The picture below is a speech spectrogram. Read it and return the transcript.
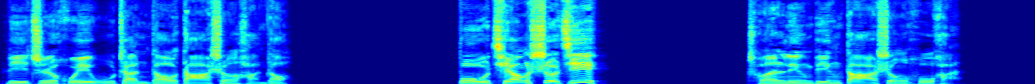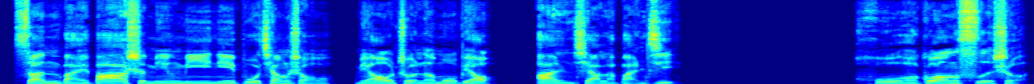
李直挥舞战刀，大声喊道：“步枪射击！”传令兵大声呼喊，三百八十名米尼步枪手瞄准了目标，按下了扳机。火光四射，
